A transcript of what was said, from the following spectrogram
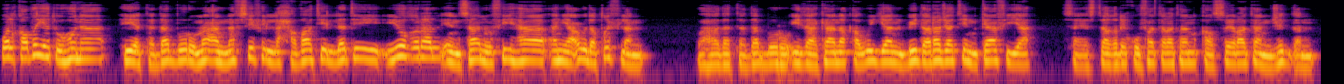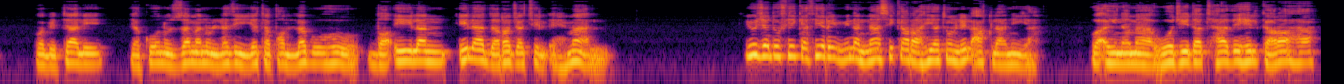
والقضية هنا هي التدبر مع النفس في اللحظات التي يغرى الإنسان فيها أن يعود طفلا. وهذا التدبر إذا كان قويا بدرجة كافية سيستغرق فترة قصيرة جدا وبالتالي يكون الزمن الذي يتطلبه ضئيلا إلى درجة الإهمال. يوجد في كثير من الناس كراهية للعقلانية، وأينما وجدت هذه الكراهة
